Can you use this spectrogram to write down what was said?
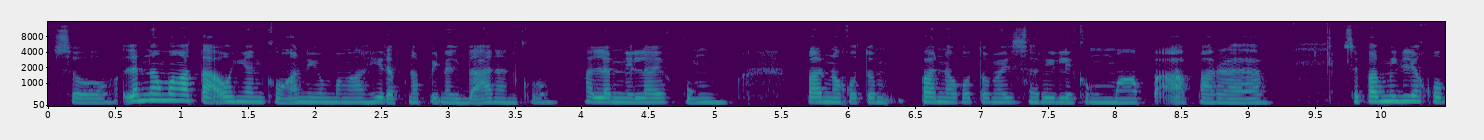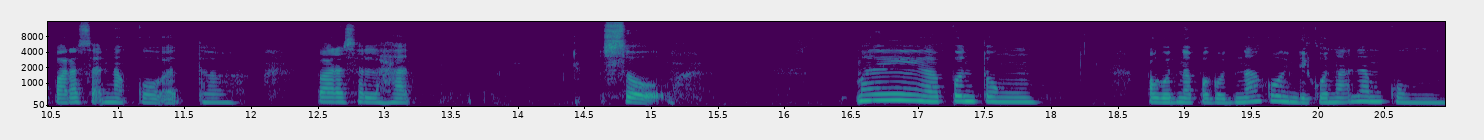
So, alam ng mga tao yan kung ano yung mga hirap na pinagdaanan ko. Alam nila kung paano ko, tum- paano ko tumay sa sarili kong mga paa para sa pamilya ko, para sa anak ko, at uh, para sa lahat. So, may uh, puntong pagod na pagod na ako. Hindi ko na alam kung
